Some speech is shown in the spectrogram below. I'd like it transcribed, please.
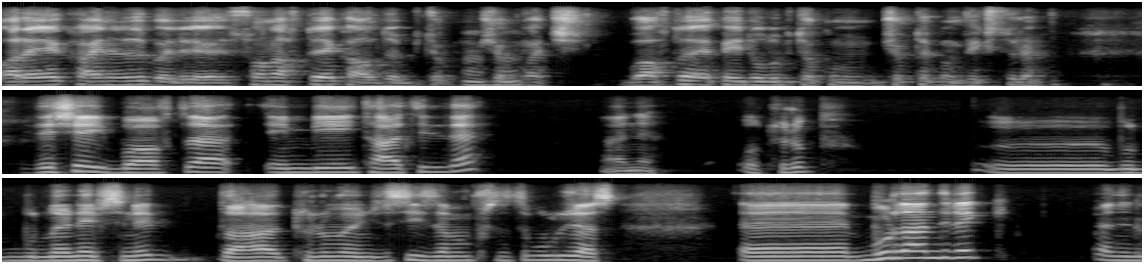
araya kaynadı böyle. Son haftaya kaldı birçok çok maç. Bu hafta epey dolu bir takım, çok takım fikstürü. Bir de şey bu hafta NBA tatilde hani oturup e, bu, bunların hepsini daha turnuva öncesi izleme fırsatı bulacağız. E, buradan direkt hani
